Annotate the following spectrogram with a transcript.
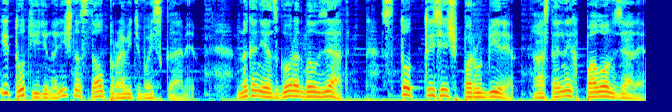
и тот единолично стал править войсками. Наконец город был взят. Сто тысяч порубили, а остальных полон взяли.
